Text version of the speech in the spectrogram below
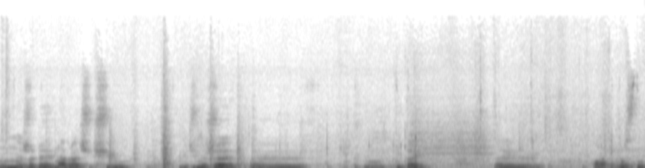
mm, żeby nabrać sił. Widzimy, że yy, tutaj yy, ona po prostu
